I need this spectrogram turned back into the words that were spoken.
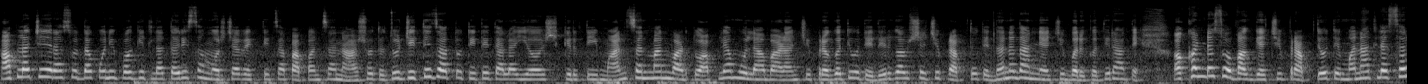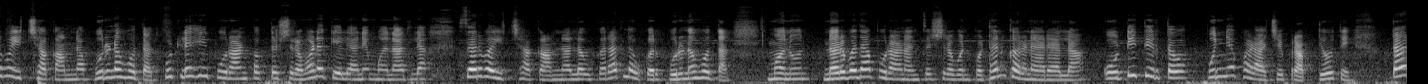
आपला चेहरासुद्धा कोणी बघितला तरी समोरच्या व्यक्तीचा पापांचा नाश होतो. जो जिथे जातो तिथे त्याला यश कीर्ती मान सन्मान वाढतो. आपल्या मुलाबाळांची प्रगती होते दीर्घ आयुष्याची प्राप्ती होते धनधान्याची बरकती राहते अखंड सौभाग्याची प्राप्ती होते मनातल्या सर्व इच्छा कामना पूर्ण होतात. कुठलेही पुराण फक्त श्रवण केल्याने मनातल्या सर्व इच्छा कामना लवकरात लवकर पूर्ण होतात. म्हणून नर्मदा पुराणांचं श्रवण पठन करणाऱ्याला कोटी तीर्थ पुण्यफळाचे प्राप्ती होते. तर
